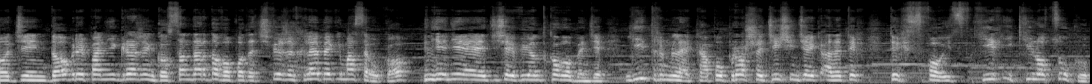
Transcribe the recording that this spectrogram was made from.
No dzień dobry pani Grażynko, standardowo podać świeży chlebek i masełko? Nie, nie, dzisiaj wyjątkowo będzie. Litr mleka, poproszę 10 jajek, ale tych, tych swojskich i kilo cukru.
